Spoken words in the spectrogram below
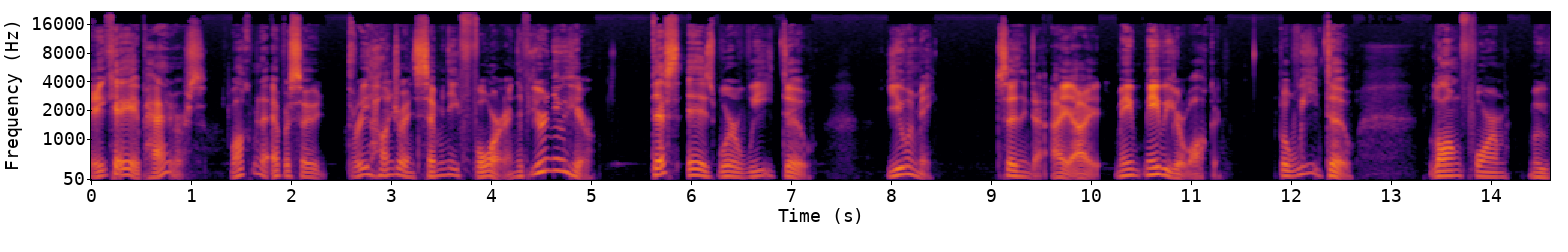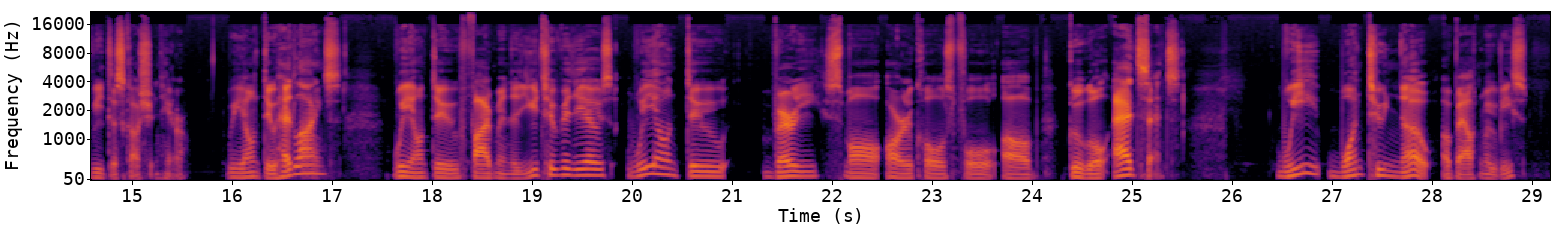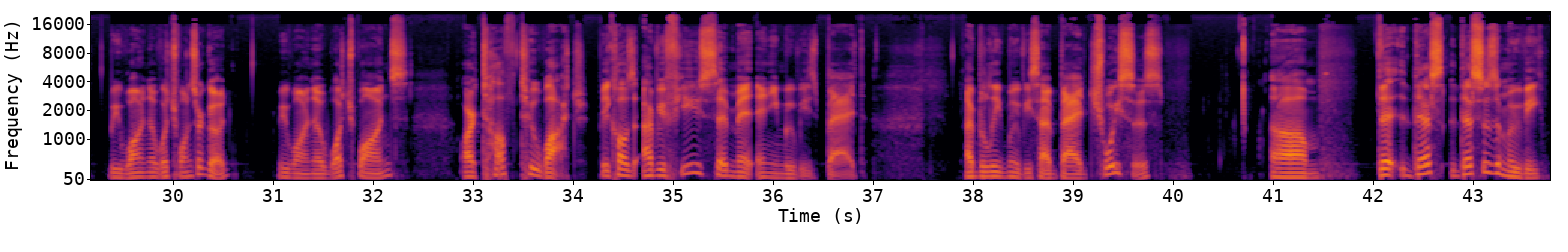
aka Patters. Welcome to episode 374. And if you're new here, this is where we do, you and me, sitting down. I, I maybe, maybe you're walking, but we do long form movie discussion here. We don't do headlines. We don't do five minute YouTube videos. We don't do very small articles full of Google AdSense. We want to know about movies. We want to know which ones are good. We want to know which ones are tough to watch because I refuse to admit any movie's bad. I believe movies have bad choices. Um, th- this this is a movie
